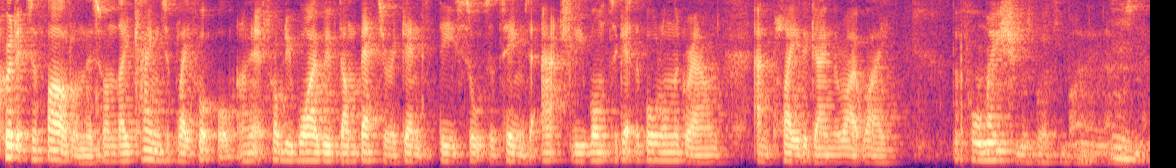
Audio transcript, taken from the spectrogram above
Credit to Fylde on this one. They came to play football, and I think that's probably why we've done better against these sorts of teams that actually want to get the ball on the ground and play the game the right way. The formation was working by then, that, wasn't it?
